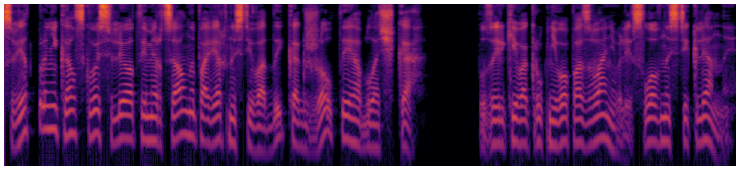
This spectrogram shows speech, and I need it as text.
Свет проникал сквозь лед и мерцал на поверхности воды, как желтые облачка. Пузырьки вокруг него позванивали, словно стеклянные.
